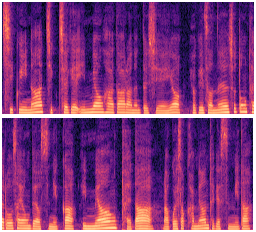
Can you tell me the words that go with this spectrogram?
직위나 직책에 임명하다라는 뜻이에요. 여기서는 수동태로 사용되었으니까 임명되다 라고 해석하면 되겠습니다.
